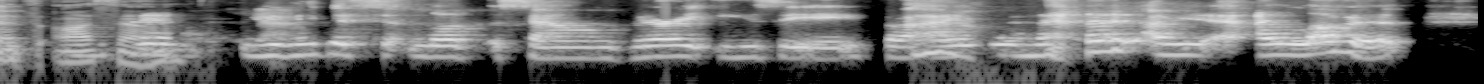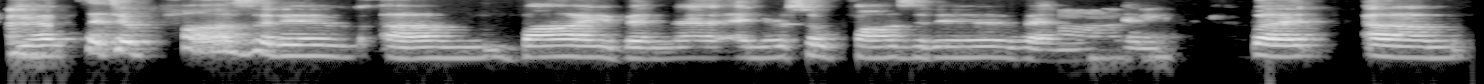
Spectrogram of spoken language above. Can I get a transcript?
That's awesome. You yeah. make it look sound very easy, but I, I mean, I love it. You have such a positive um, vibe, and uh, and you're so positive, and, oh, and but um,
